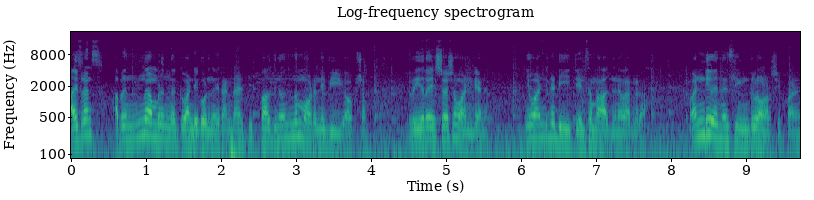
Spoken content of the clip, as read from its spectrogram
ഹായ് ഫ്രണ്ട്സ് അപ്പോൾ ഇന്ന് നമ്മൾ നിങ്ങൾക്ക് വണ്ടി കൊടുക്കുന്നത് രണ്ടായിരത്തി പതിനൊന്ന് model V option re registration വണ്ടിയാണ്. ഈ വണ്ടിന്റെ ഡീറ്റെയിൽസ് നമ്മൾ ആദ്യം തന്നെ പറഞ്ഞിടാം വണ്ടി വരുന്നത് സിംഗിൾ ഓണർഷിപ്പാണ്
